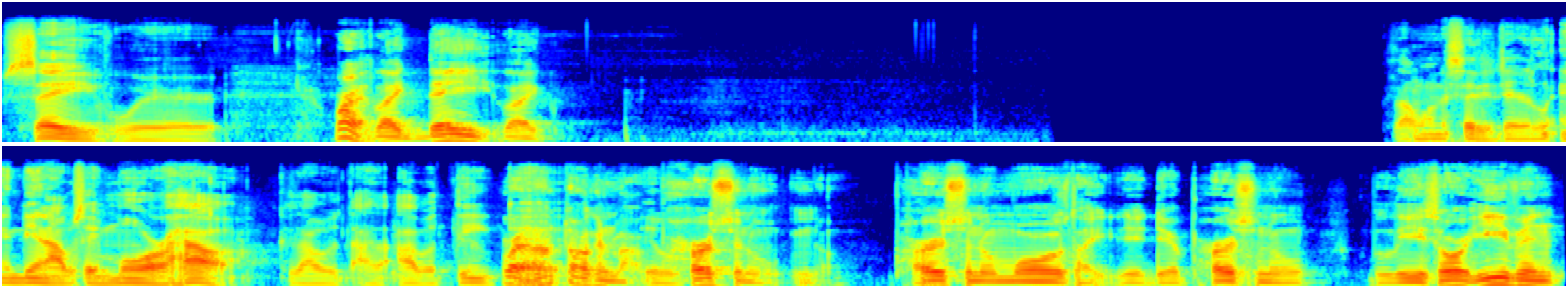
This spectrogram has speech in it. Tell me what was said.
safe. We're Right. Like they like I want to say that they're, and then I would say moral how because I would I, I would think right. that I'm talking about would- personal, you know, personal morals, like their, their personal beliefs, or even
